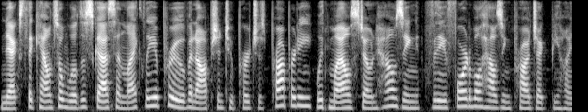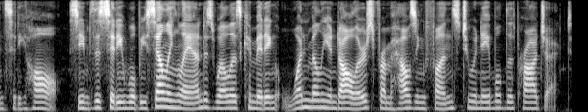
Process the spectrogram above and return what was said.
Next, the council will discuss and likely approve an option to purchase property with milestone housing for the affordable housing project behind City Hall. Seems the city will be selling land as well as committing $1 million from housing funds to enable the project.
